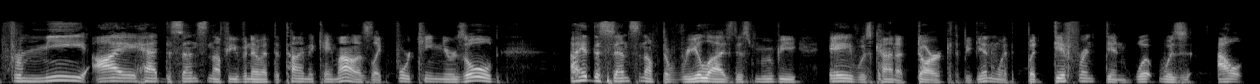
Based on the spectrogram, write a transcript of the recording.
for me i had the sense enough even though at the time it came out i was like 14 years old i had the sense enough to realize this movie a was kind of dark to begin with but different than what was out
